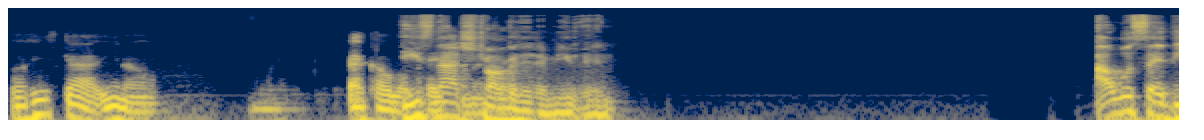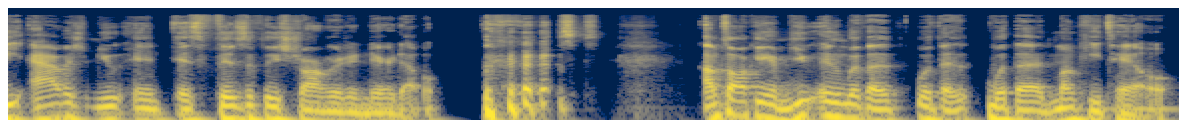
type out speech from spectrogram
Well, he's got, you know, echo. He's not stronger than a mutant. I would say the average mutant is physically stronger than Daredevil. I'm talking a mutant with a with a with a monkey tail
